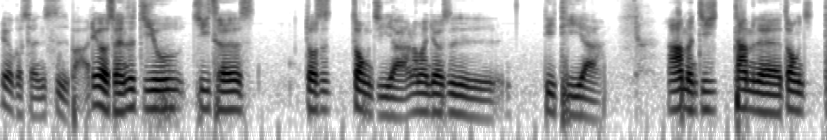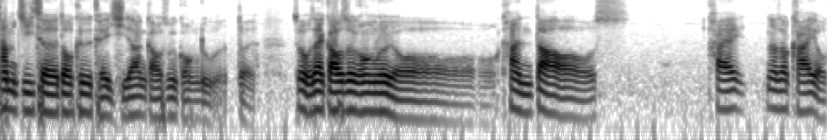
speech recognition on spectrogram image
六个城市吧，六个城市几乎机车都是重机啊，那么就是 DT 啊，他们机他们的重他们机车都是可以骑上高速公路的，对。所以我在高速公路有看到开那时候开有，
